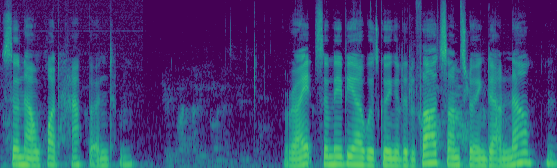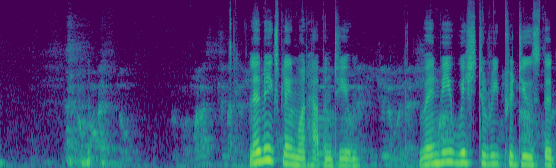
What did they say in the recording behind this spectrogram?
So now what happened? Right, so maybe I was going a little fast, so I'm slowing down now. Let me explain what happened to you. When we wished to reproduce the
